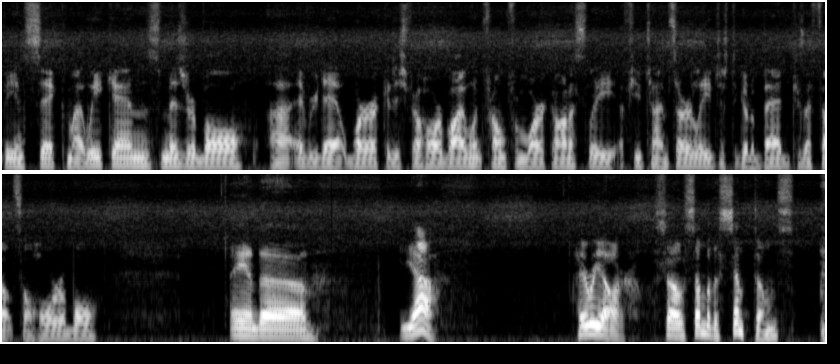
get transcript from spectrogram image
being sick. My weekends miserable. Uh, every day at work, I just feel horrible. I went home from work honestly a few times early just to go to bed because I felt so horrible. And uh, yeah, here we are. So some of the symptoms:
